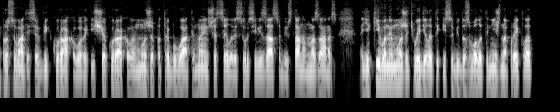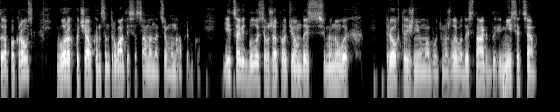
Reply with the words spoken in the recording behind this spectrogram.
просуватися в бік Курахового, і що Курахове може потребувати менше сил, ресурсів і засобів станом на зараз, які вони можуть виділити і собі дозволити, ніж, наприклад, Покровськ, ворог почав концентруватися саме на цьому напрямку, і це відбулося вже протягом десь минулих трьох тижнів, мабуть, можливо, десь так, місяця.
